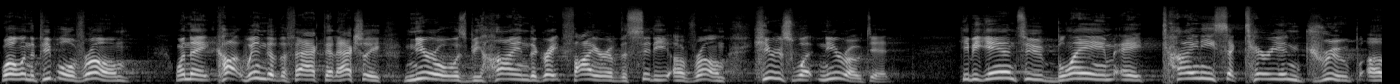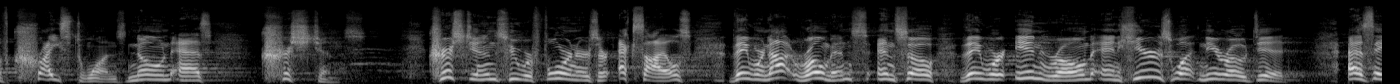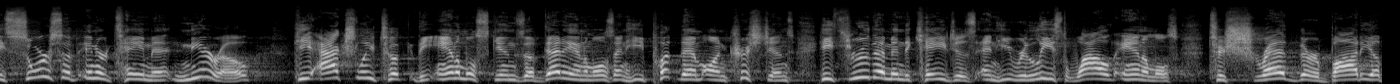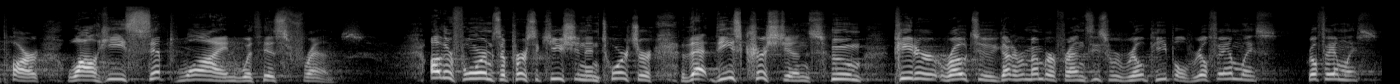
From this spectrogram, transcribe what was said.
Well, when the people of Rome, when they caught wind of the fact that actually Nero was behind the great fire of the city of Rome, here's what Nero did. He began to blame a tiny sectarian group of Christ ones known as Christians. Christians who were foreigners or exiles, they were not Romans, and so they were in Rome. And here's what Nero did as a source of entertainment, Nero. He actually took the animal skins of dead animals and he put them on Christians. He threw them into cages and he released wild animals to shred their body apart while he sipped wine with his friends other forms of persecution and torture that these Christians, whom Peter wrote to, you got to remember, friends, these were real people, real families, real families.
